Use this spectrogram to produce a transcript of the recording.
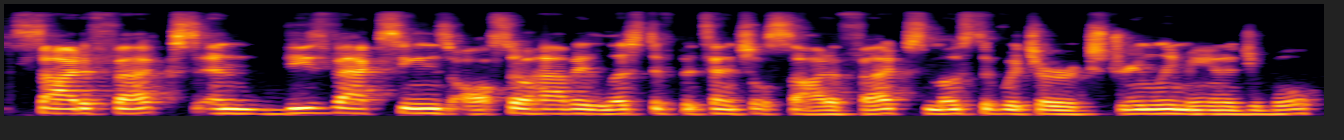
side effects, and these vaccines also have a list of potential side effects, most of which are extremely manageable.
